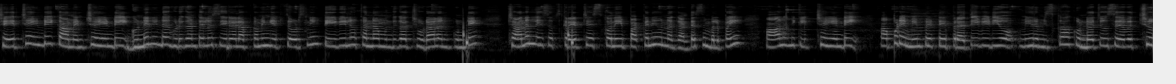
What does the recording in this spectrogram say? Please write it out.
షేర్ చేయండి కామెంట్ చేయండి. గుండె నిండా గుడిగంటలు సీరియల్ అప్కమింగ్ ఎపిసోడ్స్ని టీవీలో కన్నా ముందుగా చూడాలనుకుంటే ఛానల్ని సబ్స్క్రైబ్ చేసుకొని పక్కనే ఉన్న గంట సింబల్పై ఆల్ని క్లిక్ చేయండి. అప్పుడే మేము పెట్టే ప్రతి వీడియో మీరు మిస్ కాకుండా చూసేవచ్చు.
